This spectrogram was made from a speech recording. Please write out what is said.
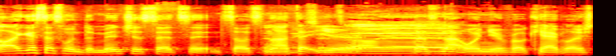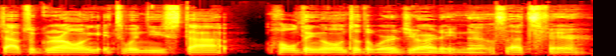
Oh, I guess that's when dementia sets in. So it's not that sense. you're. Oh, yeah, That's not when your vocabulary stops growing. It's when you stop holding on to the words you already know. So that's fair.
